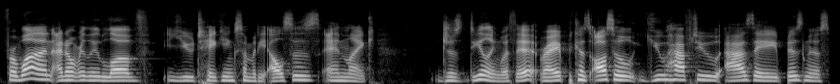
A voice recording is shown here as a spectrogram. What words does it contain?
for one, I don't really love you taking somebody else's and like, just dealing with it, right? Because also you have to, as a business,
